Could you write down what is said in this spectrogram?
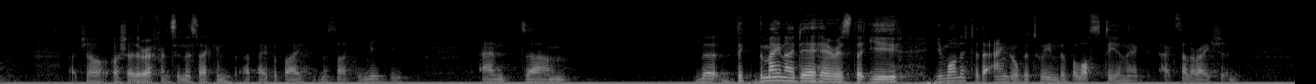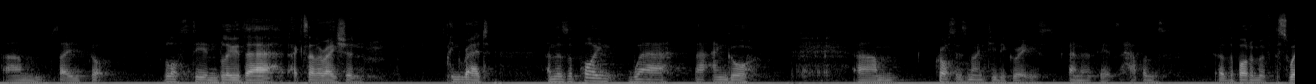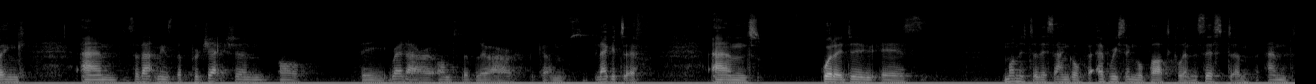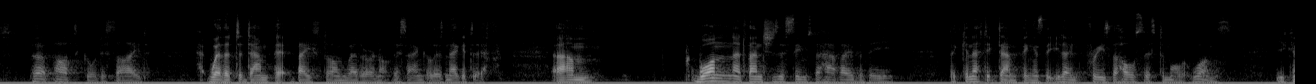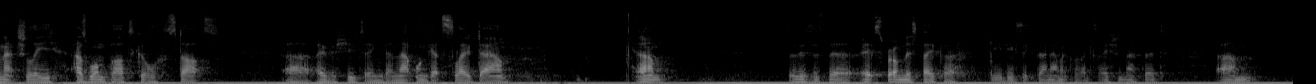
which I'll, I'll, show the reference in a second, a paper by Masaki Miki. And um, the, the, the, main idea here is that you, you monitor the angle between the velocity and the acceleration. Um, so you've got velocity in blue there, acceleration in red. And there's a point where that angle um, crosses 90 degrees and it, happens at the bottom of the swing. And so that means the projection of the red arrow onto the blue arrow becomes negative. And what I do is monitor this angle for every single particle in the system and per particle decide whether to damp it based on whether or not this angle is negative. Um, one advantage this seems to have over the, the kinetic damping is that you don't freeze the whole system all at once. You can actually, as one particle starts uh, overshooting, then that one gets slowed down. Um, so this is the, it's from this paper, geodesic dynamic relaxation method. Um,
